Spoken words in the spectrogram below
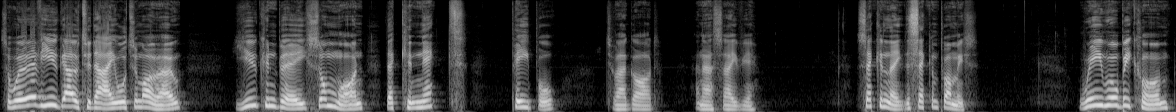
So wherever you go today or tomorrow, you can be someone that connects people to our God and our Saviour. Secondly, the second promise we will become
